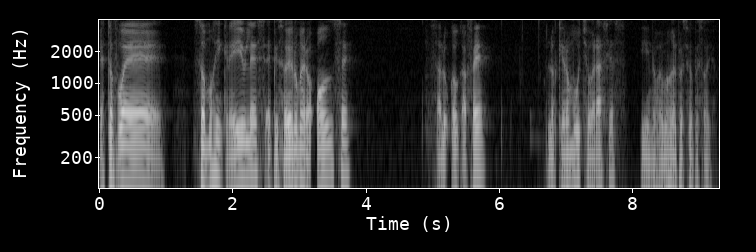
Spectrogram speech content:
Esto fue Somos Increíbles, episodio número 11. Salud con café. Los quiero mucho, gracias. Y nos vemos en el próximo episodio.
